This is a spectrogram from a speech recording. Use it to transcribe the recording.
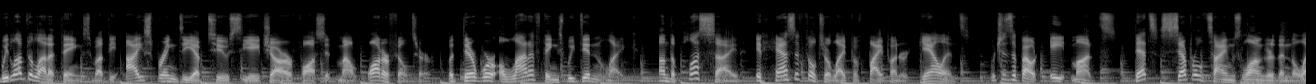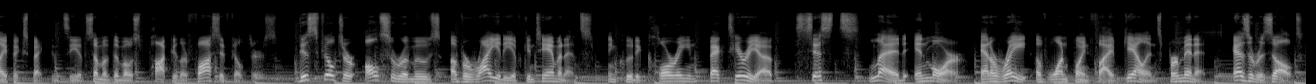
we loved a lot of things about the iSpring DF2 CHR faucet mount water filter, but there were a lot of things we didn't like. On the plus side, it has a filter life of 500 gallons, which is about 8 months. That's several times longer than the life expectancy of some of the most popular faucet filters. This filter also removes a variety of contaminants, including chlorine, bacteria, cysts, lead, and more, at a rate of 1.5 gallons per minute. As a result,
